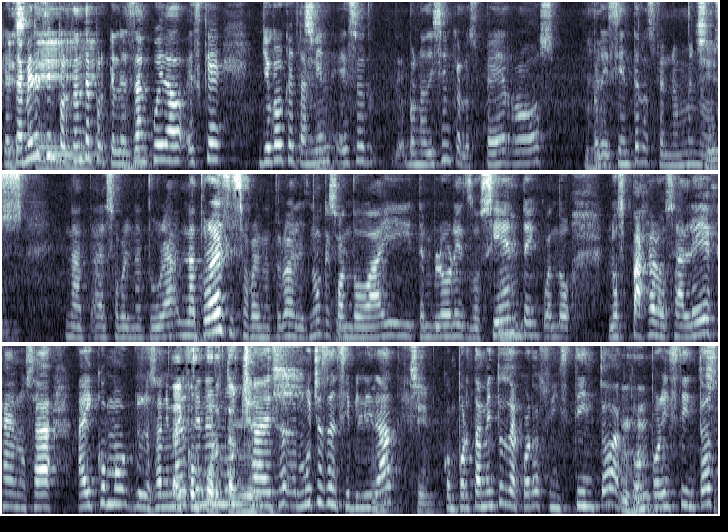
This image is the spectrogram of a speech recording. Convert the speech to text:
que también es este, importante porque les dan cuidado, es que yo creo que también eso, bueno, dicen que los perros presienten los fenómenos eh, sobrenatural, naturales y sobrenaturales, ¿no? Que cuando hay temblores lo sienten, cuando los pájaros se alejan, o sea, hay como los animales tienen mucha, mucha sensibilidad, comportamientos de acuerdo a su instinto, actúan por instintos,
